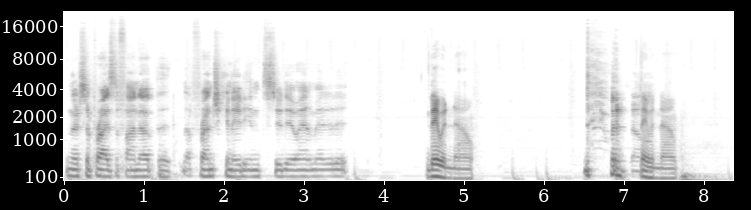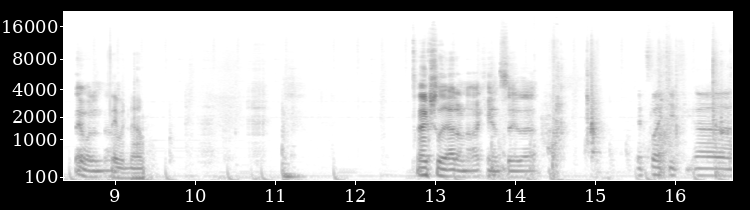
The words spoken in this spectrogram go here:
And they're surprised to find out that a French Canadian studio animated it. they would know. But no, They would know. They wouldn't know. They would know. Actually, I don't know. I can't say that. It's like if uh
